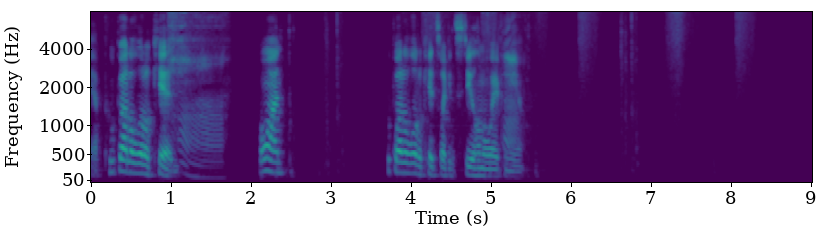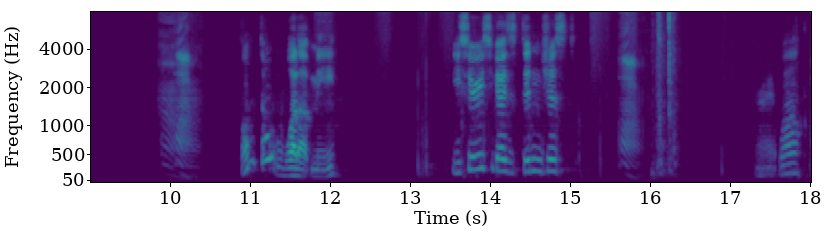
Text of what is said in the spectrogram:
Yeah, poop out a little kid. Go on. Poop out a little kid so I can steal him away from you. Don't don't what up me. You serious? You guys didn't just Alright, well.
